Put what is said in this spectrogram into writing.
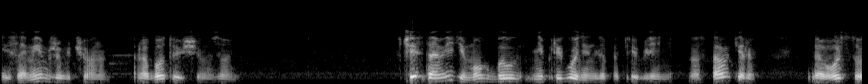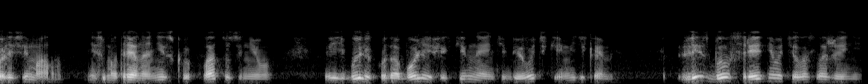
и самим же ученым, работающим в зоне. В чистом виде мох был непригоден для потребления, но сталкеры довольствовались и мало, несмотря на низкую плату за него, ведь были куда более эффективные антибиотики и медикаменты. Лис был среднего телосложения,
